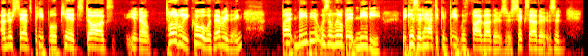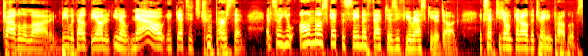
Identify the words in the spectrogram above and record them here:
understands people, kids, dogs, you know, totally cool with everything. But maybe it was a little bit needy because it had to compete with five others or six others and travel a lot and be without the owner. You know, now it gets its true person. And so you almost get the same effect as if you rescue a dog, except you don't get all the training problems.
